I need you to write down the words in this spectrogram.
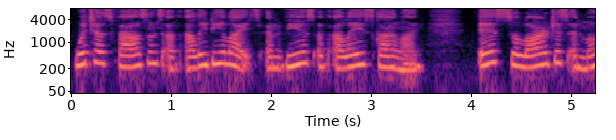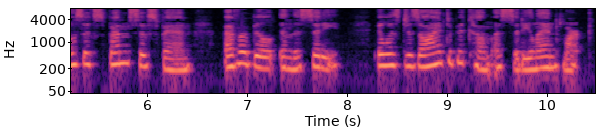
which has thousands of LED lights and views of LA's skyline, is the largest and most expensive span ever built in the city. It was designed to become a city landmark.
